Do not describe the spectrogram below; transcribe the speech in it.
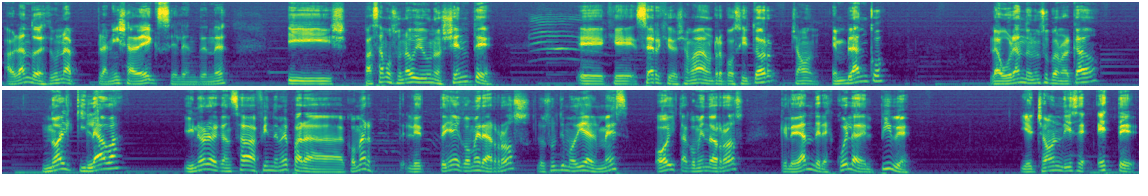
hablando desde una planilla de Excel, ¿entendés? Y pasamos un audio de un oyente eh, que Sergio llamaba a un repositor, chabón, en blanco, laburando en un supermercado, no alquilaba y no le alcanzaba a fin de mes para comer. Le tenía que comer arroz los últimos días del mes, hoy está comiendo arroz que le dan de la escuela del pibe. Y el chabón dice, este,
